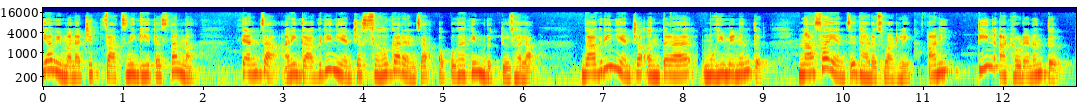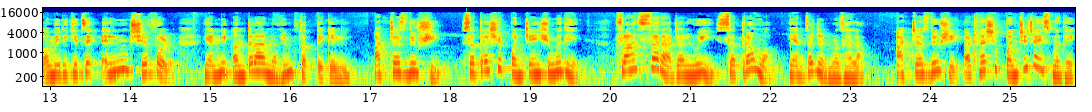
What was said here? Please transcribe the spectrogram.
या विमानाची चाचणी घेत असताना त्यांचा आणि गागरीन यांच्या सहकाऱ्यांचा अपघाती मृत्यू झाला. गागरीन यांच्या अंतराळ मोहिमेनंतर नासा यांचे धाडस वाढले आणि तीन आठवड्यानंतर अमेरिकेचे एलिन शेफर्ड यांनी अंतराळ मोहीम फत्ते केली. आजच्याच दिवशी सतराशे पंच्याऐंशीमध्ये फ्रान्सचा राजा लुई सतरावा यांचा जन्म झाला. आजच्याच दिवशी अठराशे पंचेचाळीसमध्ये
